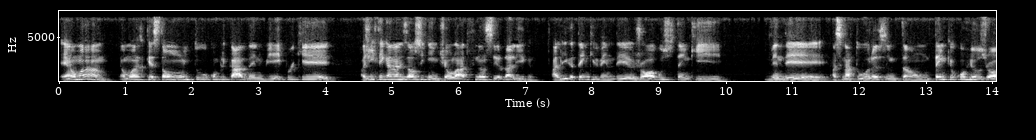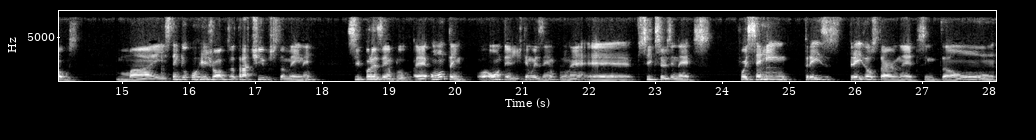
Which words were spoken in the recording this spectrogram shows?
é uma, é uma questão muito complicada da NBA porque a gente tem que analisar o seguinte: é o lado financeiro da liga. A liga tem que vender jogos, tem que vender assinaturas, então tem que ocorrer os jogos. Mas tem que ocorrer jogos atrativos também, né? Se, por exemplo, é, ontem, ontem a gente tem um exemplo, né? É, Sixers e Nets. Foi sem três, três All-Star Nets, então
